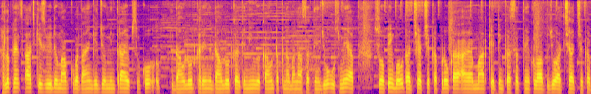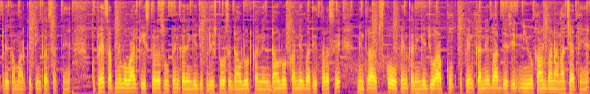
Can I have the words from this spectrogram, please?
हेलो फ्रेंड्स, आज की इस वीडियो में आपको बताएँगे जो मिंत्रा ऐप्स को डाउनलोड करेंगे, डाउनलोड करके न्यू अकाउंट अपना बना सकते हैं, जो उसमें आप शॉपिंग बहुत अच्छे अच्छे कपड़ों का मार्केटिंग कर सकते हैं, क्लॉथ जो अच्छे अच्छे कपड़े का मार्केटिंग कर सकते हैं। तो फ्रेंड्स, अपने मोबाइल की इस तरह से ओपन करेंगे, जो प्ले स्टोर से डाउनलोड करने डाउनलोड करने के बाद इस तरह से मिंत्रा ऐप्स को ओपन करेंगे, जो आपको ओपन करने के बाद जैसे न्यू अकाउंट बनाना चाहते हैं।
